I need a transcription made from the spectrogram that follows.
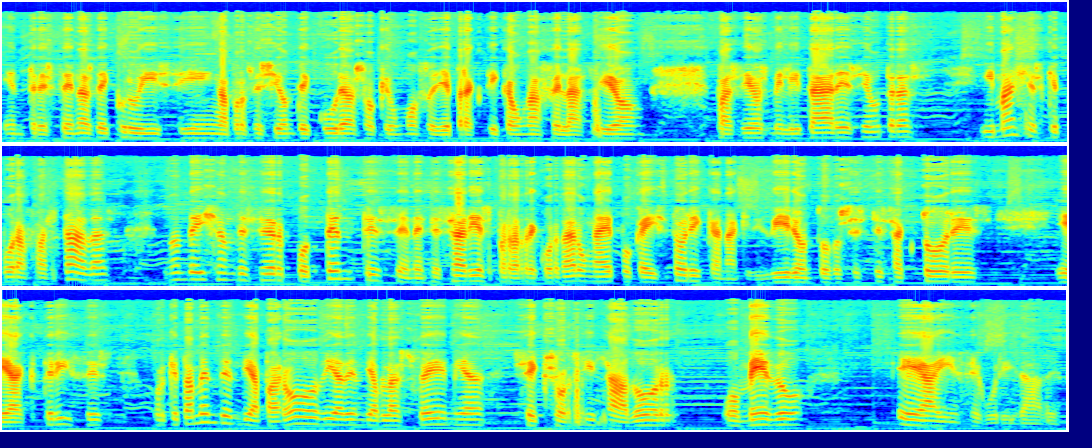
entre escenas de cruising, a procesión de curas, o que un mozo lle practica unha felación, paseos militares e outras imaxes que por afastadas non deixan de ser potentes e necesarias para recordar unha época histórica na que viviron todos estes actores e actrices, porque tamén dende a parodia, dende a blasfemia, se exorciza a dor, o medo e a inseguridade.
